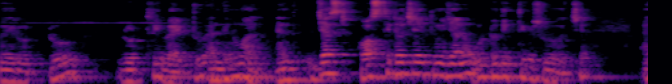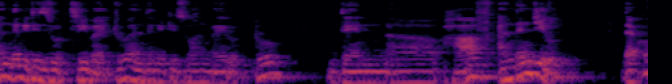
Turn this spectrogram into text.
by root two root three by two and then one and just cos হচ্ছে, তুমি জানো, উল্টো দিক থেকে শুরু হচ্ছে and then it is root three by two and then it is one by root two then half and then zero দেখো,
